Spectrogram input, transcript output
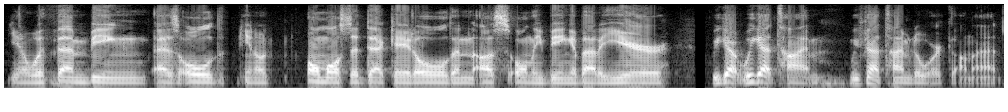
you know, with them being as old, you know, almost a decade old, and us only being about a year, we got we got time. We've got time to work on that.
